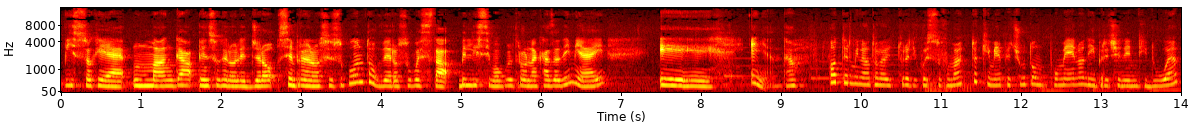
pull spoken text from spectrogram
Visto che è un manga, penso che lo leggerò sempre nello stesso punto, ovvero su questa bellissima poltrona a casa dei miei. E, e niente ho terminato la lettura di questo fumetto che mi è piaciuto un po' meno dei precedenti due,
